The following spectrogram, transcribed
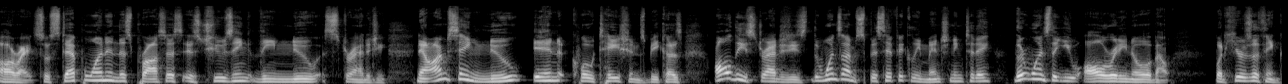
All right, so step one in this process is choosing the new strategy. Now, I'm saying new in quotations because all these strategies, the ones I'm specifically mentioning today, they're ones that you already know about. But here's the thing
